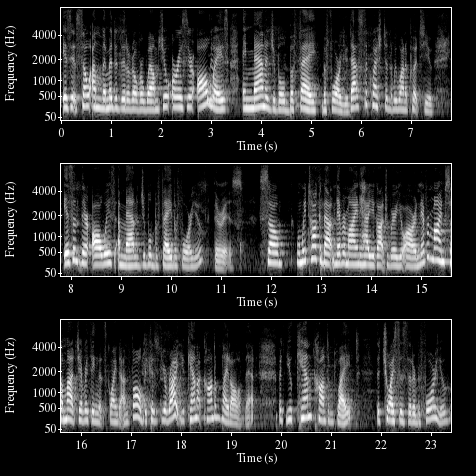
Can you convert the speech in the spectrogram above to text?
is it so unlimited that it overwhelms you, or is there always a manageable buffet before you? That's the question that we want to put to you. Isn't there always a manageable buffet before you? There is. So when we talk about never mind how you got to where you are, and never mind so much everything that's going to unfold, because you're right, you cannot contemplate all of that. But you can contemplate the choices that are before you.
